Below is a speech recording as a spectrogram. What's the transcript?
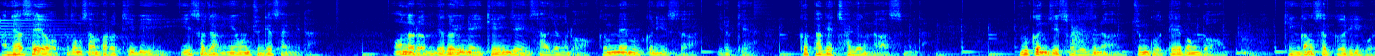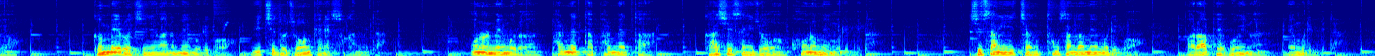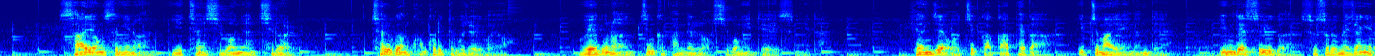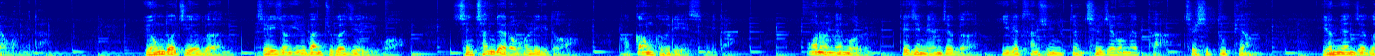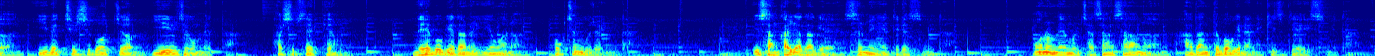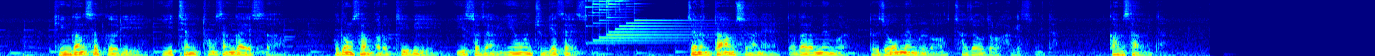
안녕하세요. 부동산 바로 TV 이 소장 이영훈 중개사입니다. 오늘은 매도인의 개인적인 사정으로 급매 물건이 있어 이렇게 급하게 촬영을 나왔습니다. 물건지 소재지는 중구 대봉동 김강석 거리이고요. 급매로 진행하는 매물이고 위치도 좋은 편에 속합니다. 오늘 매물은 8m 8m 가시성이 좋은 코너 매물입니다. 지상 2층 통상가 매물이고 바로 앞에 보이는 매물입니다. 사용 승인은 2015년 7월 철근 콘크리트 구조이고요. 외부는 징크 판넬로 시공이 되어 있습니다. 현재 옷집과 카페가 입점하여 있는데 임대 수익은 수수료 매장이라고 합니다. 용도 지역은 제2종 일반 주거 지역이고 신천대로 올리기도 가까운 거리에 있습니다. 오늘 매물 대지 면적은 236.7제곱미터 72평, 연면적은 275.21제곱미터 83평, 내부 계단을 이용하는 복층 구조입니다. 이상 간략하게 설명해 드렸습니다. 오늘 매물 자세한 사항은 하단 더보기란에 기재되어 있습니다. 김광석 거리 2천 통상가에서 부동산 바로 TV 이 소장 이용훈 중개사였습니다. 저는 다음 시간에 또 다른 매물, 더 좋은 매물로 찾아오도록 하겠습니다. 감사합니다.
